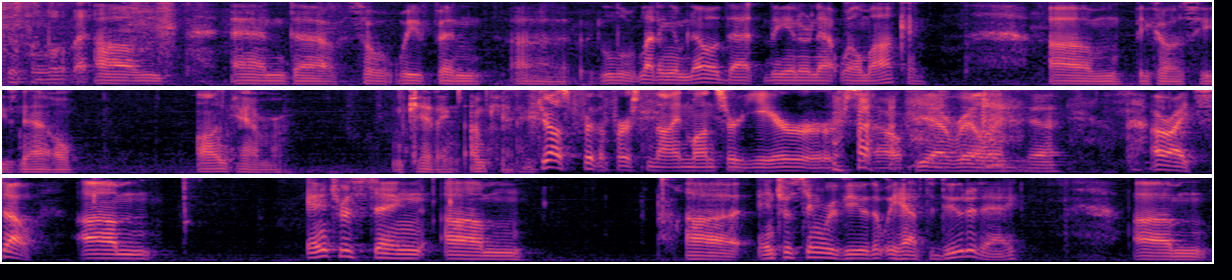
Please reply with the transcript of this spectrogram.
Just a little bit. Um, and uh, so we've been uh, letting him know that the internet will mock him um, because he's now on camera. I'm kidding. I'm kidding. Just for the first nine months or year or so. Yeah, really. Yeah. All right. So, um, interesting, um, uh, interesting review that we have to do today. Um,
